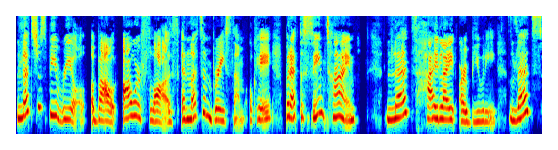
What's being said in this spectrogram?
let's just be real about our flaws and let's embrace them. Okay. But at the same time, let's highlight our beauty. Let's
